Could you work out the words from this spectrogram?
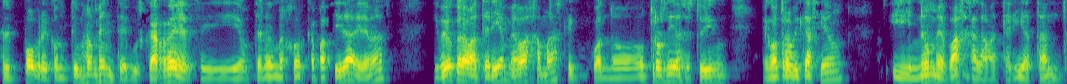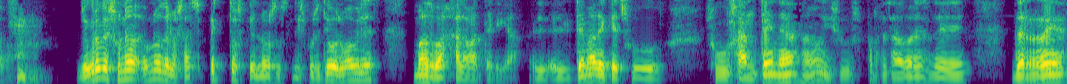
el pobre, continuamente buscar red y obtener mejor capacidad y demás. Y veo que la batería me baja más que cuando otros días estoy en, en otra ubicación y no me baja la batería tanto. Yo creo que es uno, uno de los aspectos que en los dispositivos móviles más baja la batería. El, el tema de que su- sus antenas ¿no? y sus procesadores de, de red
